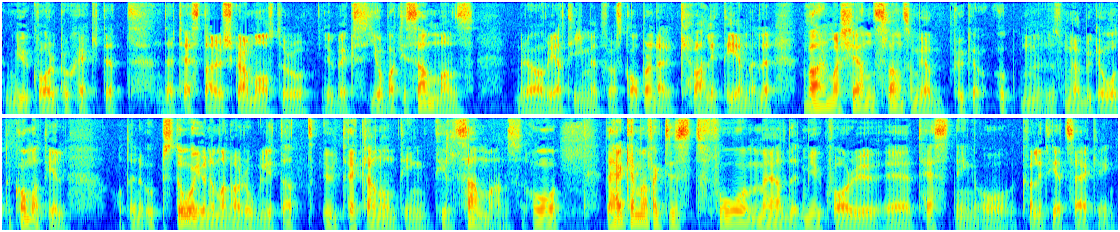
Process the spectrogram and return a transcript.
mjukvaruprojektet där testare, Scrum Master och UX jobbar tillsammans med det övriga teamet för att skapa den där kvaliteten eller varma känslan som jag brukar, upp, som jag brukar återkomma till och den uppstår ju när man har roligt att utveckla någonting tillsammans. Och det här kan man faktiskt få med mjukvarutestning och kvalitetssäkring.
